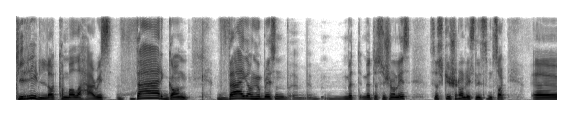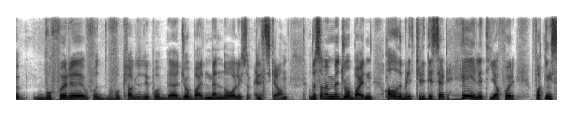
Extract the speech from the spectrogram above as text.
grilla Kamala Harris hver gang. Hver gang hun ble sånn møtte, møtte som journalist, så skulle journalisten liksom sagt uh, hvorfor, hvorfor, hvorfor, klagde du på eh, Joe Biden, men nå liksom elsker han? Og det samme med Joe Biden. Han hadde blitt kritisert hele tida for fuckings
